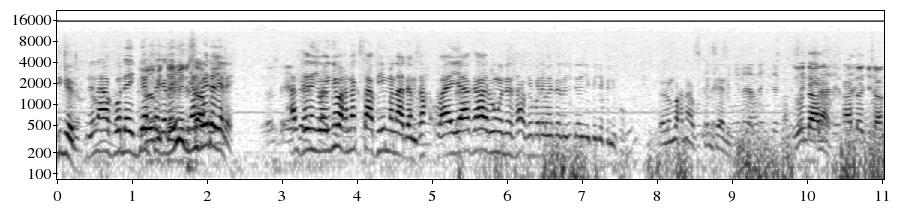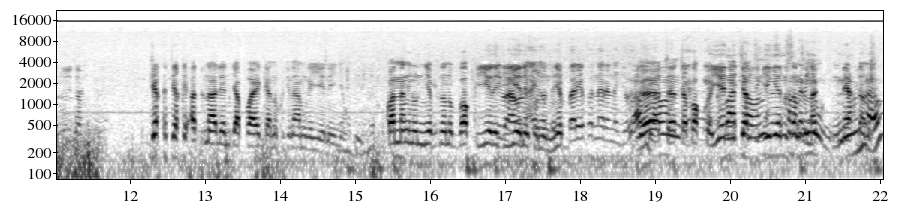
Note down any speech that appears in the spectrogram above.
di biir. nee naa ko day gerte gi day ña koy dajale. altine yooyu ñu wax nag saako yi mën naa dem sax waaye yaakaaruma ne saako yi ba demee danañ danañu ko jëfandikoo loolu wax naa ko sëñ Saliou. loolu daal àll ji daal lu ñu dem. téq-téqi addunaa leen jàpp waaye kenn ku ci na am nga yéene ñëw kon nag nun ñëpp nanu bokk yéene ci yéene ko nun ñëpp te te bokk ko yéen ñi cant gi ngeen nu sant nag neex na waaw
